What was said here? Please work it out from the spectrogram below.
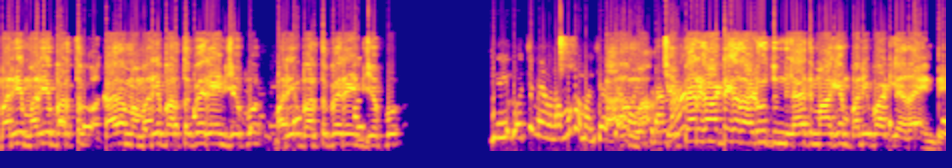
మరి మరి భర్త కాదమ్మా మరి భర్త పేరు ఏంటి చెప్పు మరి భర్త పేరు ఏంటి చెప్పు నీకు వచ్చి మేము నమ్మకమని చెప్పాము కాదమ్మా ఎప్పుడన్నా? చెప్పారు కాబట్టే కదా అడుగుతుంది లేకపోతే మాకేం పని పాటలేదా ఏంటి.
